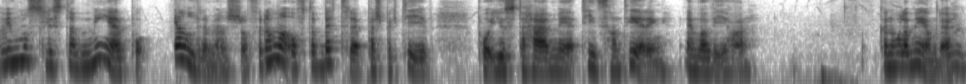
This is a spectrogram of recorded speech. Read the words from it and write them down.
vi måste lyssna mer på äldre människor, för de har ofta bättre perspektiv på just det här med tidshantering än vad vi har. Kan du hålla med om det? Men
